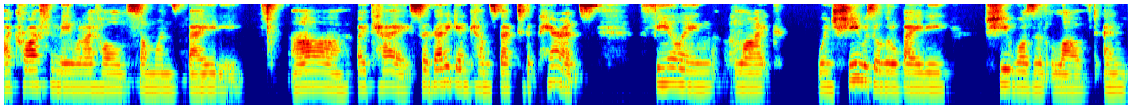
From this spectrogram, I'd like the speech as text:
I cry for me when I hold someone's baby. Ah, okay. So that again comes back to the parents feeling like when she was a little baby, she wasn't loved, and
